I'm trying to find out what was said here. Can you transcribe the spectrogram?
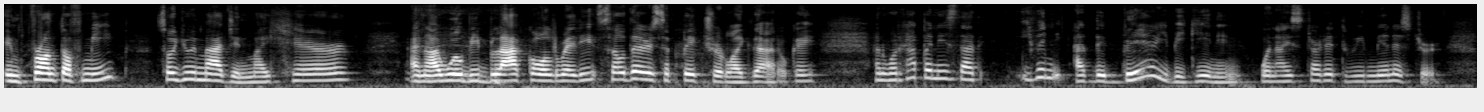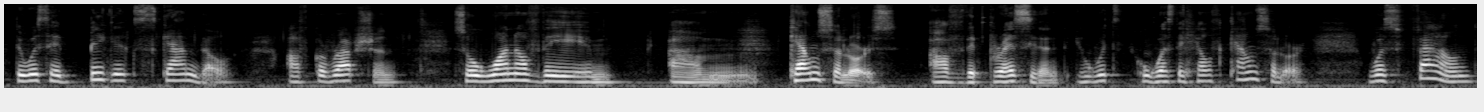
in front of me. So you imagine my hair, and I will be black already. So there is a picture like that, okay? And what happened is that even at the very beginning, when I started to be minister, there was a big scandal of corruption. So one of the um, counselors of the president, who was, who was the health counselor, was found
